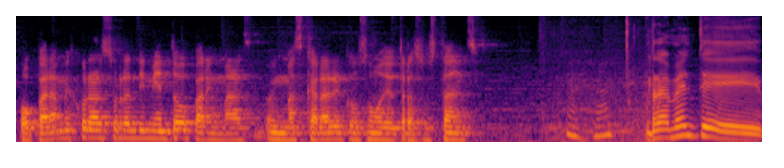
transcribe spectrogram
o para mejorar su rendimiento o para enmascarar el consumo de otra sustancia. Realmente,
